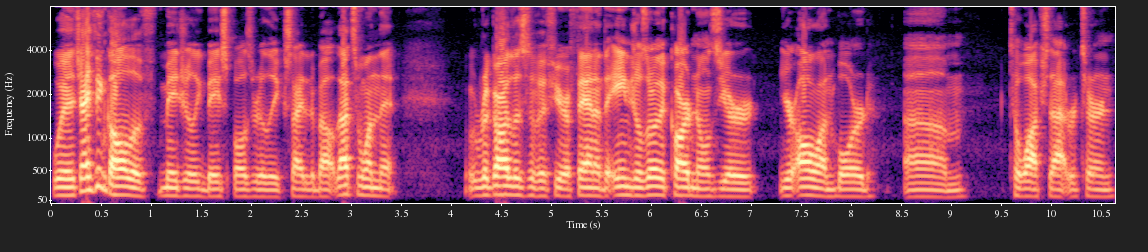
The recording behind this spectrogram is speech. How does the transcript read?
which I think all of Major League Baseball is really excited about. That's one that, regardless of if you're a fan of the Angels or the Cardinals, you're you're all on board um, to watch that return.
